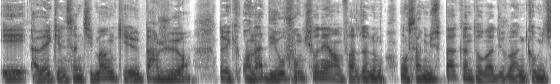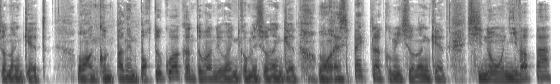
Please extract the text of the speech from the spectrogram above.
et avec un sentiment qui est eu parjure. Donc, on a des hauts fonctionnaires en face de nous. On s'amuse pas quand on va devant une commission d'enquête. On rencontre pas n'importe quoi quand on va devant une commission d'enquête. On respecte la commission d'enquête. Sinon, on n'y va pas.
